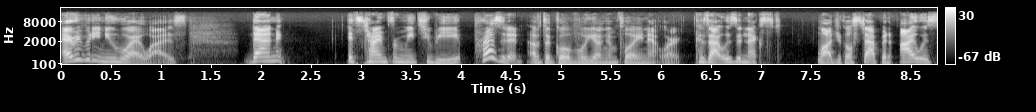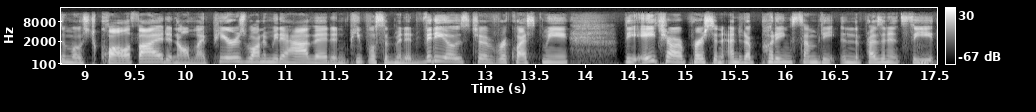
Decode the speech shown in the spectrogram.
Everybody knew who I was. Then it's time for me to be president of the Global Young Employee Network because that was the next logical step. And I was the most qualified, and all my peers wanted me to have it, and people submitted videos to request me. The HR person ended up putting somebody in the president's seat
